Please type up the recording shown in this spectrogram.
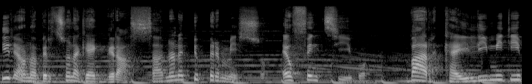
Dire a una persona che è grassa non è più permesso, è offensivo, varca i limiti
